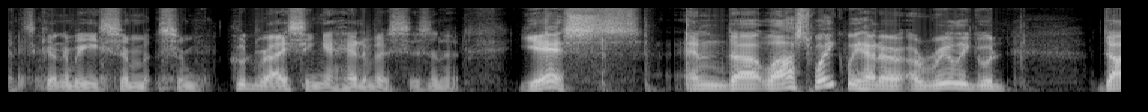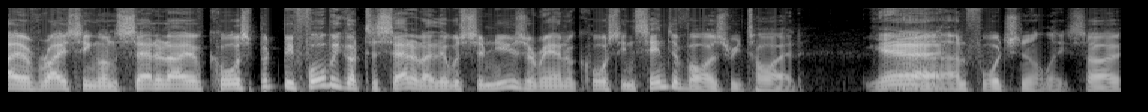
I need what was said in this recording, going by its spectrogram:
It's going to be some some good racing ahead of us, isn't it? Yes. And uh, last week we had a, a really good day of racing on Saturday, of course. But before we got to Saturday, there was some news around, of course, Incentivise retired. Yeah. uh, unfortunately. So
